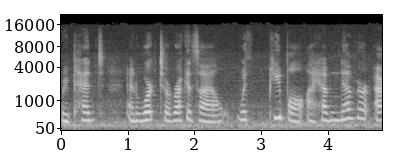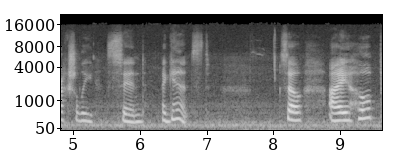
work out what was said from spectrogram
repent, and work to reconcile with people I have never actually sinned against? So I hope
